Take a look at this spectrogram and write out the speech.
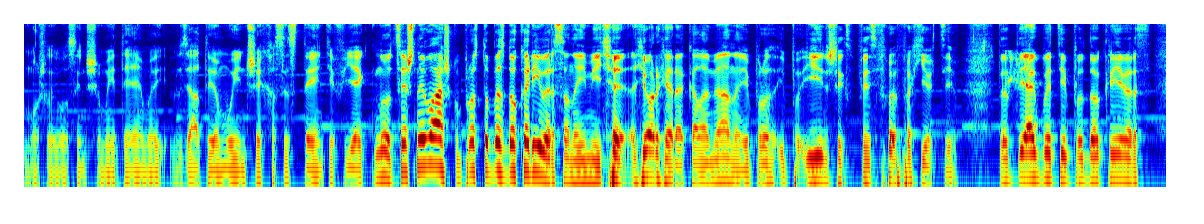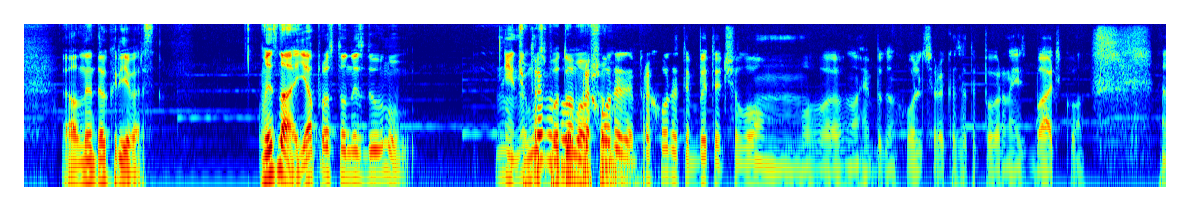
можливо, з іншими ідеями взяти йому інших асистентів. Як, ну, це ж не важко, просто без Дока Ріверса найміть Йоргера, Каламяна і, про, і, і інших спецфахівців. Тут якби, типу, Док Ріверс, але не Док Ріверс. Не знаю, я просто не здив, ну, Ні, ну Чомусь треба було подумав, що- приходити, приходити, бити чолом в, ноги Буденхольцеру і казати повернись, батько. Е,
